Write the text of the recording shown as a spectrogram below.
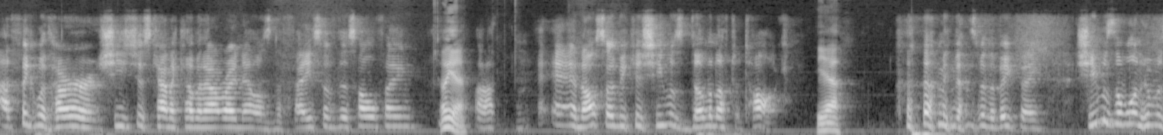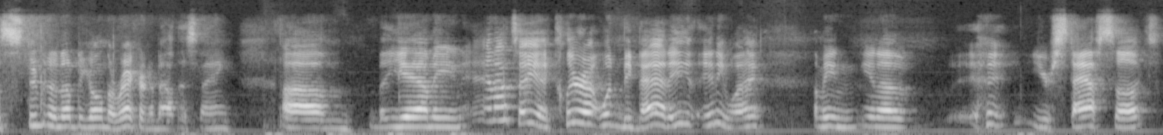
I think with her, she's just kind of coming out right now as the face of this whole thing, Oh yeah, uh, and also because she was dumb enough to talk. yeah, I mean, that's been the big thing. She was the one who was stupid enough to go on the record about this thing. Um, but yeah, I mean, and I'll tell you, clear out wouldn't be bad e- anyway. I mean, you know, your staff sucks,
